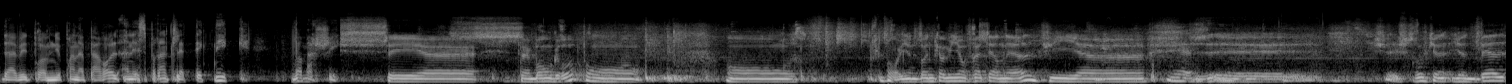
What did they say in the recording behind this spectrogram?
David pourra venir prendre la parole en espérant que la technique va marcher. C'est euh, un bon groupe. On, on je sais pas, il y a une bonne communion fraternelle, puis euh, je, trouve qu'il y a une belle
